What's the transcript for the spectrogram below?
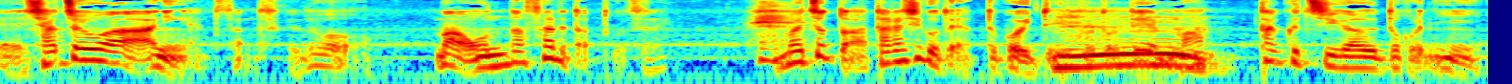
えー、社長は兄がやってたんですけどまあ女されたってことですね。お前ちょっと新しいことやってこいということで全く違うところに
